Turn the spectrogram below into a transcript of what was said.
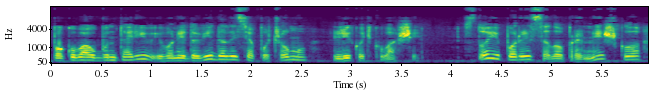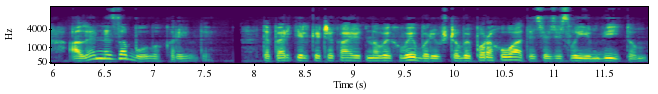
покував бунтарів, і вони довідалися, по чому лікоть кваші. З тої пори село принишкло, але не забуло кривди. Тепер тільки чекають нових виборів, щоби порахуватися зі своїм війтом.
